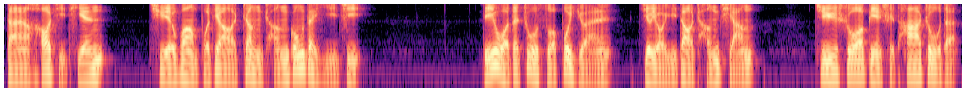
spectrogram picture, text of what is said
但好几天却忘不掉郑成功的遗迹。离我的住所不远，就有一道城墙，据说便是他住的。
